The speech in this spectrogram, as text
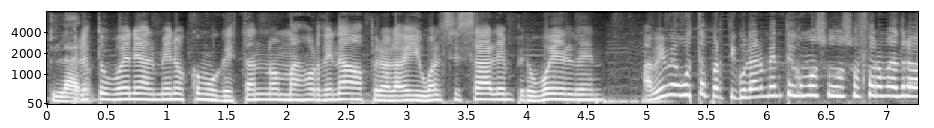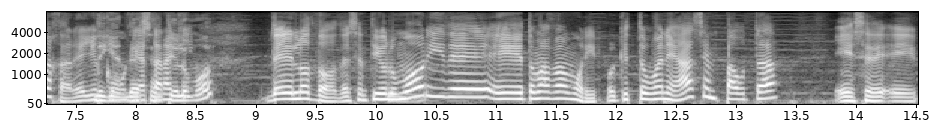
pero Claro. estos buenos al menos como que están más ordenados pero a la vez igual se salen pero vuelven a mí me gusta particularmente como su, su forma de trabajar ellos ¿De como que ¿Del ya están sentido aquí del humor? De los dos, de sentido del Mm. humor y de eh, Tomás va a morir. Porque estos buenos hacen pauta eh, se, eh,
